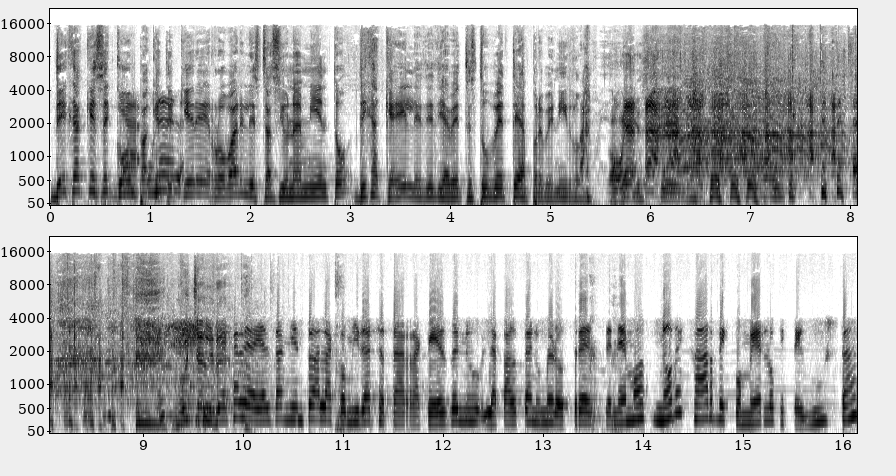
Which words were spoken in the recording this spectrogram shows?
Deja que ese Ya, compa que te la- quiere robar el estacionamiento, deja que a él le dé diabetes. Tú vete a prevenirla. Oye, este, Muchas Y gracias. déjale a él también toda la comida chatarra, que es de nu- la pauta número tres. Tenemos no dejar de comer lo que te gusta,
